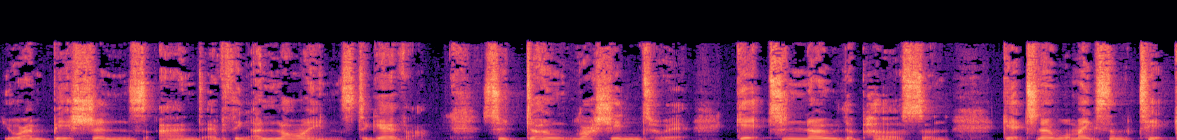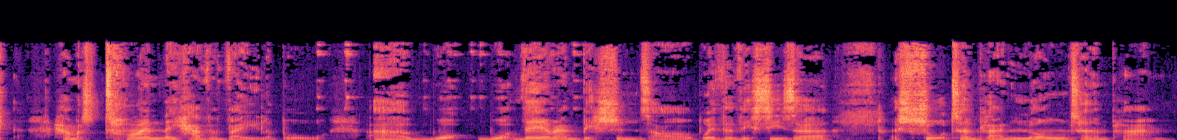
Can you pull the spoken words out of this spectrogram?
your ambitions and everything aligns together. So don't rush into it. Get to know the person, get to know what makes them tick, how much time they have available, uh, what what their ambitions are, whether this is a, a short term plan, long term plan.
